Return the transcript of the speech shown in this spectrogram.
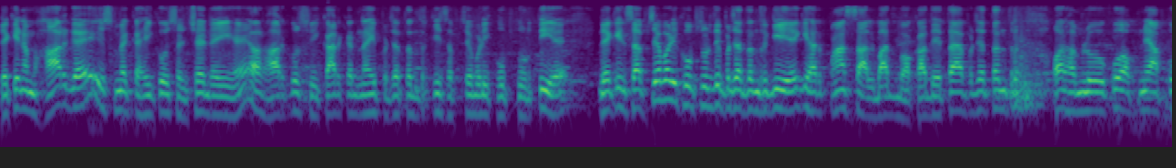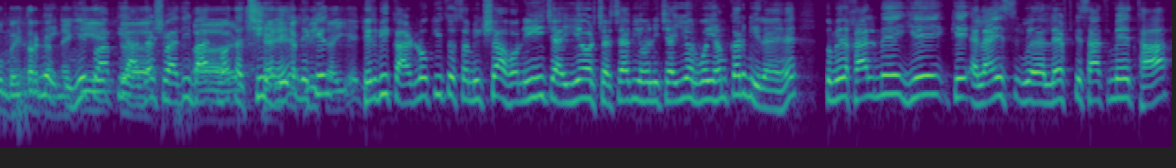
लेकिन हम हार गए, इसमें कहीं कोई संशय नहीं है और हार को स्वीकार करना ही प्रजातंत्र की सबसे बड़ी खूबसूरती है। लेकिन सबसे बड़ी खूबसूरती प्रजातंत्र की है कि हर पाँच साल बाद मौका देता है प्रजातंत्र और हम लोगों को अपने आप को बेहतर करने की ये तो आपकी आदर्शवादी बात बहुत अच्छी है लेकिन फिर भी कारणों की तो समीक्षा होनी ही चाहिए और चर्चा भी होनी चाहिए और वही हम कर भी रहे हैं। तो मेरे ख्याल में ये कि अलायंस लेफ़्ट के साथ में था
